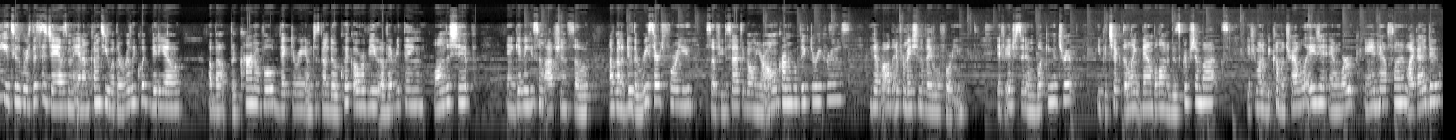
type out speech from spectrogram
Hi YouTubers, this is Jasmine and I'm coming to you with a really quick video about the Carnival Victory. I'm just going to do a quick overview of everything on the ship and giving you some options. So I'm going to do the research for you. So if you decide to go on your own Carnival Victory cruise, you have all the information available for you. If you're interested in booking a trip, you can check the link down below in the description box. If you want to become a travel agent and work and have fun like I do,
